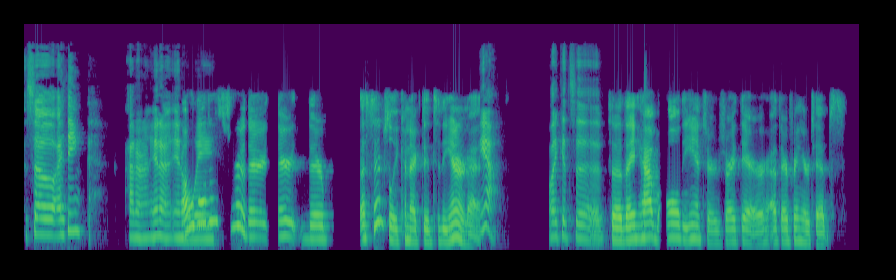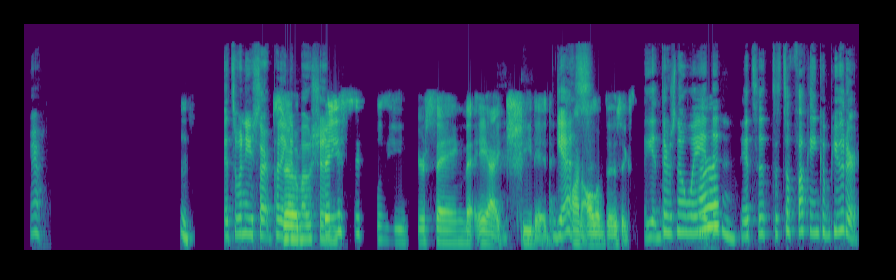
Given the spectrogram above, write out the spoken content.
So I think, I don't know, in a, in a Oh, way. that is true. They're they're they're essentially connected to the internet. Yeah. Like it's a So they have all the answers right there at their fingertips. It's when you start putting so emotion. basically, you're saying the AI cheated Yes. on all of those. Ex- Yeah, There's no way All it didn't. It's a it's a fucking computer.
